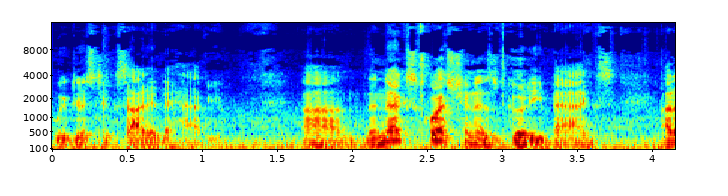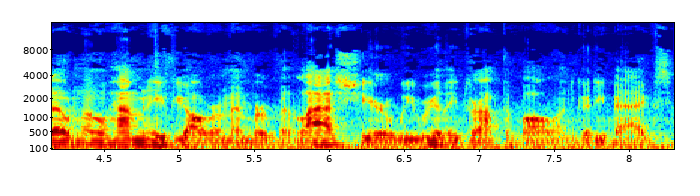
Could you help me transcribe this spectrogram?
We're just excited to have you. Um, the next question is goodie bags. I don't know how many of y'all remember, but last year we really dropped the ball on goodie bags.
